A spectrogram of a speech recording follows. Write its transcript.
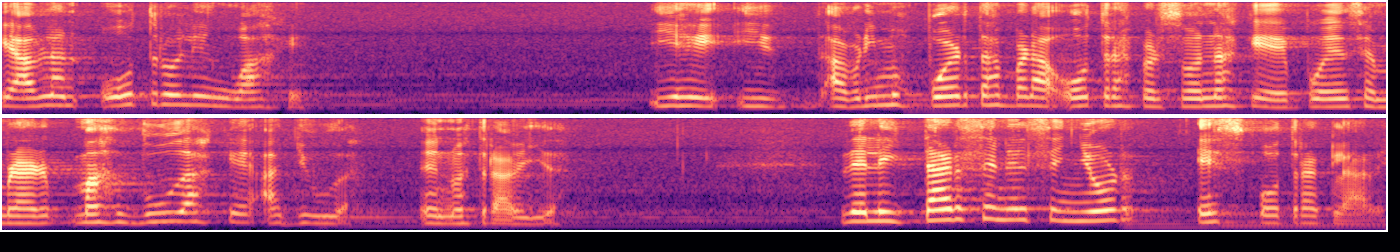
que hablan otro lenguaje. Y, y abrimos puertas para otras personas que pueden sembrar más dudas que ayuda en nuestra vida. Deleitarse en el Señor es otra clave.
